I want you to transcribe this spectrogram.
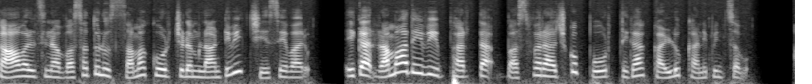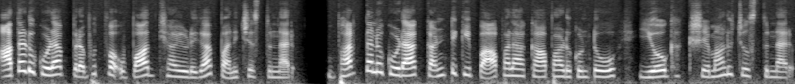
కావలసిన వసతులు సమకూర్చడం లాంటివి చేసేవారు. ఇక రమాదేవి భర్త బస్వరాజ్కు పూర్తిగా కళ్ళు కనిపించవు. అతడు కూడా ప్రభుత్వ ఉపాధ్యాయుడిగా పనిచేస్తున్నారు. భర్తను కూడా కంటికి పాపలా కాపాడుకుంటూ యోగక్షేమాలు చూస్తున్నారు.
